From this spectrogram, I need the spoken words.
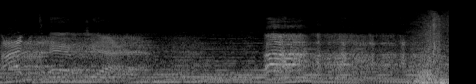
goddamn Jack.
